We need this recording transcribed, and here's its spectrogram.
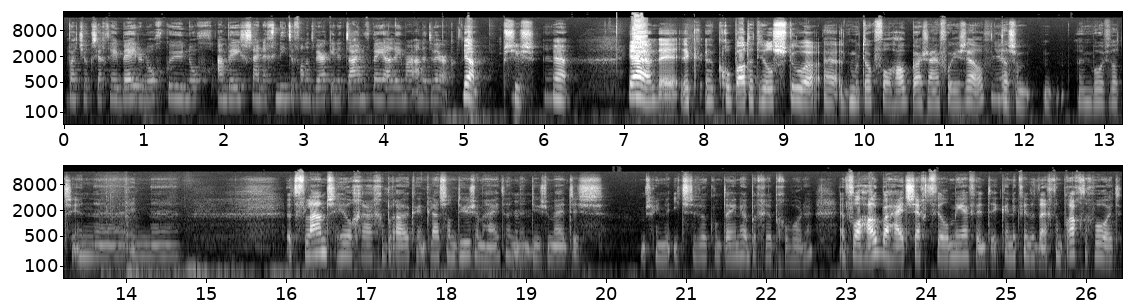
wat je ook zegt, hey, ben je er nog? Kun je nog aanwezig zijn en genieten van het werk in de tuin? Of ben je alleen maar aan het werk? Ja, precies. Ja. Ja, ik, ik roep altijd heel stoer, eh, het moet ook volhoudbaar zijn voor jezelf. Ja. Dat is een, een woord wat ze in, eh, in eh, het Vlaams heel graag gebruiken in plaats van duurzaamheid. En Mhm. duurzaamheid is misschien een iets te veel containerbegrip geworden. En volhoudbaarheid zegt veel meer, vind ik. En ik vind het echt een prachtig woord.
